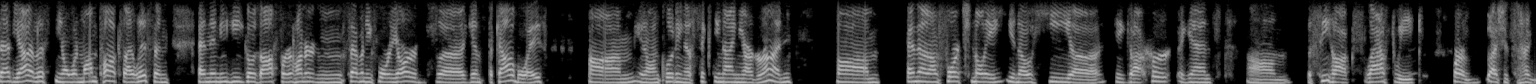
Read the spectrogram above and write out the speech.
said, "Yeah, I listen. You know, when mom talks, I listen." And then he goes off for 174 yards uh, against the Cowboys, um, you know, including a 69 yard run. Um, and then unfortunately, you know, he uh, he got hurt against um, the Seahawks last week, or I should say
